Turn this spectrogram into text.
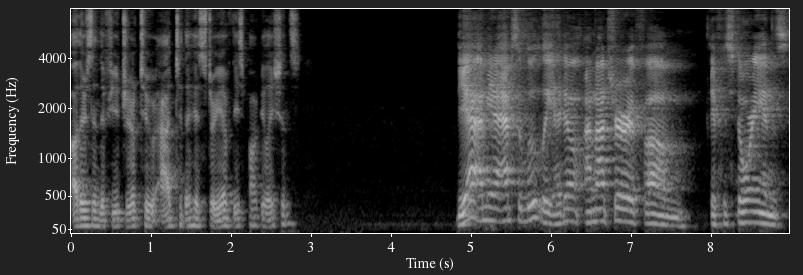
others in the future to add to the history of these populations? Yeah, I mean, absolutely. I don't. I'm not sure if um, if historians,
